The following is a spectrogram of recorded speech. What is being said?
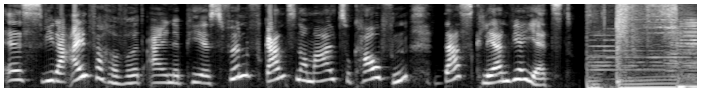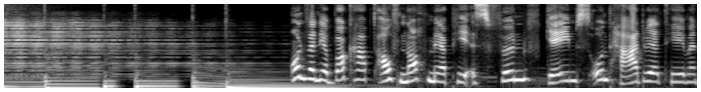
es wieder einfacher wird, eine PS5 ganz normal zu kaufen, das klären wir jetzt. Und wenn ihr Bock habt auf noch mehr PS5, Games und Hardware-Themen,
